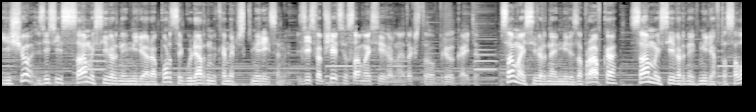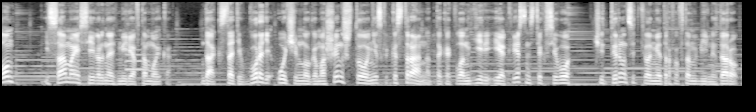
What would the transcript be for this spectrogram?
Еще здесь есть самый северный в мире аэропорт с регулярными коммерческими рейсами. Здесь вообще все самое северное, так что привыкайте. Самая северная в мире заправка, самый северный в мире автосалон и самая северная в мире автомойка. Да, кстати, в городе очень много машин, что несколько странно, так как в Лангире и окрестностях всего 14 километров автомобильных дорог.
